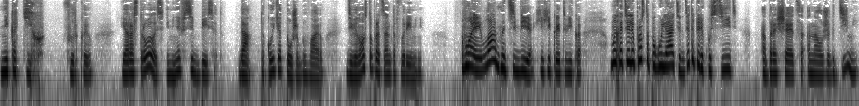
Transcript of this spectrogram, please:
Никаких, фыркаю. Я расстроилась, и меня все бесят. Да, такой я тоже бываю. 90% времени. «Ой, ладно тебе!» — хихикает Вика. Мы хотели просто погулять и где-то перекусить. Обращается она уже к Диме,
